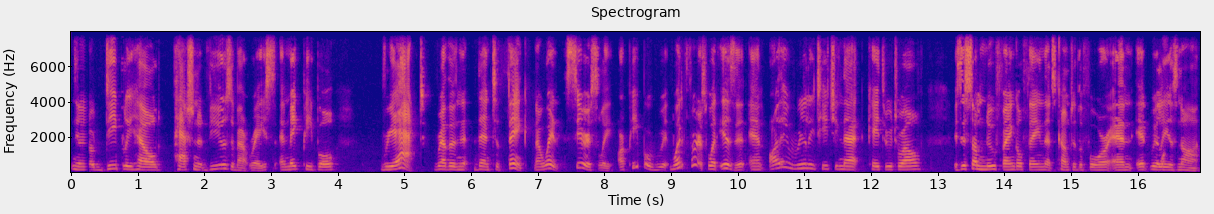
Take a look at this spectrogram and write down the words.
you know, deeply held, passionate views about race and make people react rather than, to think. Now, wait, seriously, are people what first? What is it, and are they really teaching that K through 12? Is this some newfangled thing that's come to the fore? And it really is not.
